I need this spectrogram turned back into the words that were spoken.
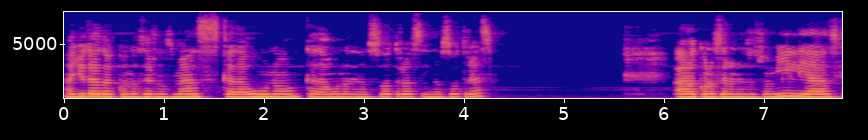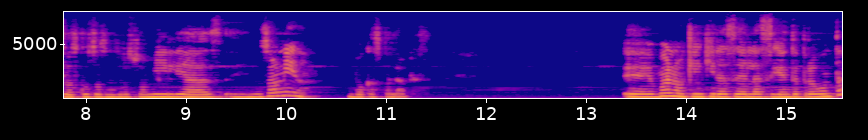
ayudado a conocernos más cada uno, cada uno de nosotros y nosotras, a conocer a nuestras familias, los gustos de nuestras familias, eh, nos ha unido, en pocas palabras. Eh, bueno, ¿quién quiere hacer la siguiente pregunta?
